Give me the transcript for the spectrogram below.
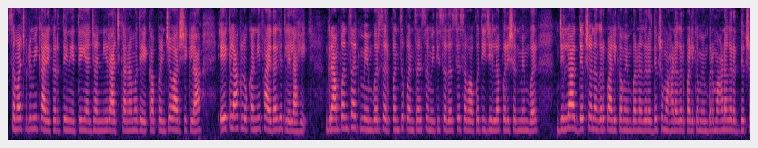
समाजप्रेमी कार्यकर्ते नेते या ज्यांनी राजकारणामध्ये एका पंचवार्षिकला एक लाख लोकांनी फायदा घेतलेला आहे. ग्रामपंचायत मेंबर सरपंच पंचायत समिती सदस्य सभापती जिल्हा परिषद मेंबर जिल्हा अध्यक्ष नगरपालिका मेंबर नगराध्यक्ष महानगरपालिका मेंबर महानगराध्यक्ष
